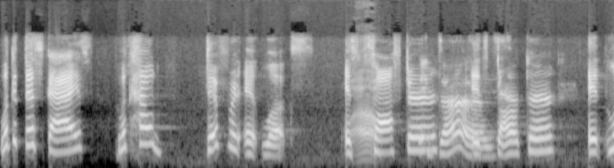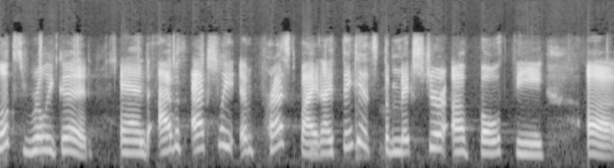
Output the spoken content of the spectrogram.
Look at this, guys. Look how different it looks. It's Wow. softer, It does. it's darker. It looks really good. And I was actually impressed by it. I think it's the mixture of both the uh,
